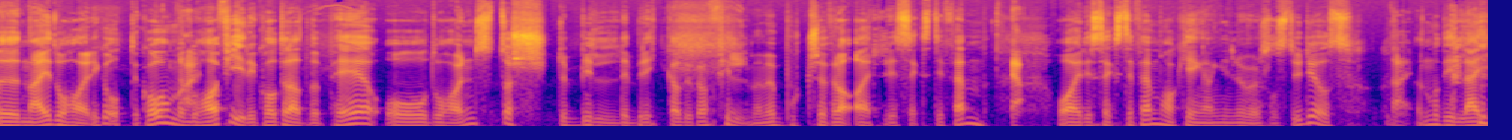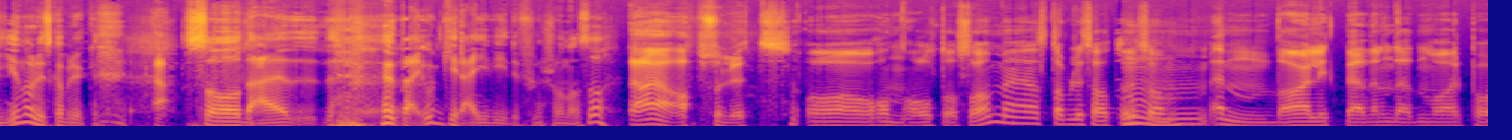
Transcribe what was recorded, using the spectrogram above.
eh, nei, du har ikke 8K, men Nei. du har 4K 30P, og du har den største bildebrikka du kan filme med, bortsett fra Arri 65. Ja. Og Arri 65 har ikke engang Universal Studios. Nei. Den må de leie når de skal bruke den. Ja. Så det er, det er jo grei videofunksjon også. Ja, ja, absolutt. Og håndholdt også, med stabilisator, Mm. som enda er litt bedre enn det den var på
